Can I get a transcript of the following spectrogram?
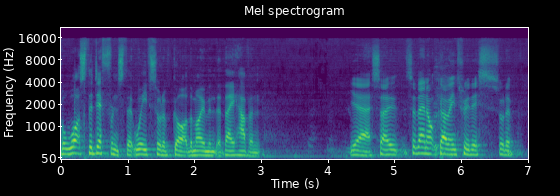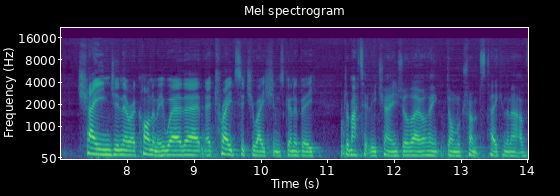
But what's the difference that we've sort of got at the moment that they haven't? Yeah, so, so they're not going through this sort of change in their economy where their, their trade situation is going to be dramatically changed, although I think Donald Trump's taken them out of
